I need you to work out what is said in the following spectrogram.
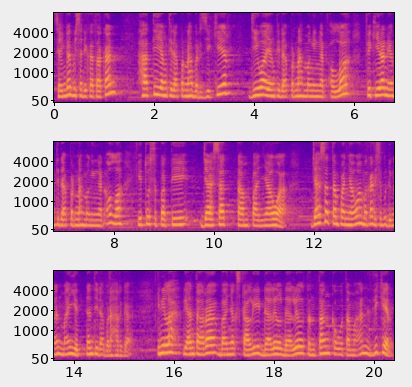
Sehingga bisa dikatakan hati yang tidak pernah berzikir, jiwa yang tidak pernah mengingat Allah, pikiran yang tidak pernah mengingat Allah itu seperti jasad tanpa nyawa. Jasad tanpa nyawa maka disebut dengan mayit dan tidak berharga. Inilah di antara banyak sekali dalil-dalil tentang keutamaan zikir.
